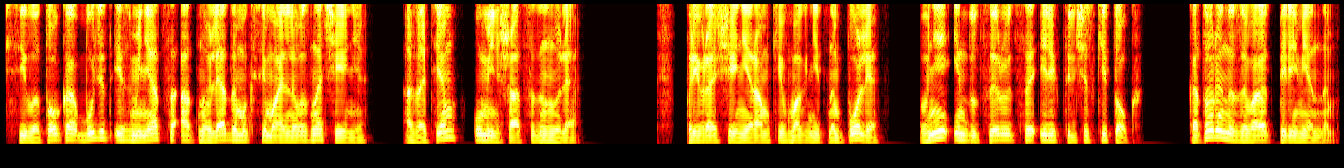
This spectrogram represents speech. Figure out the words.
Сила тока будет изменяться от нуля до максимального значения, а затем уменьшаться до нуля. При вращении рамки в магнитном поле в ней индуцируется электрический ток, который называют переменным.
